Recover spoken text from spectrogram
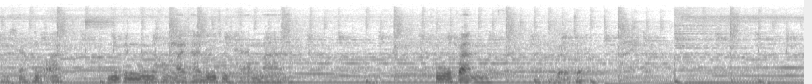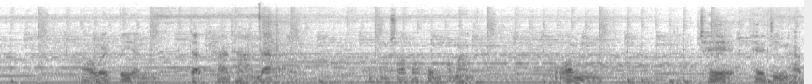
มีแค่หัว นี่เป็นมือของไมทาดี้ที่แถมมา คู่กันเพื่อจะเอาไว้เปลี่ยนจัดท่าทางได้ ผมชอบผ้าคลุมเขามากผมว่ามันเท่เท่จริงครับ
